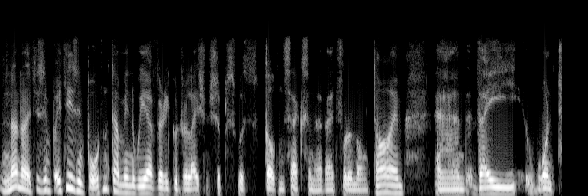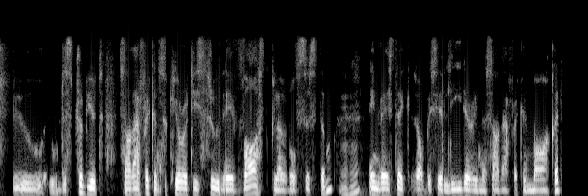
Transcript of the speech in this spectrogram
no, no, it is, it is important. I mean, we have very good relationships with Goldman Sachs and have had for a long time and they want to distribute South African securities through their vast global system. Mm-hmm. Investec is obviously a leader in the South African market,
